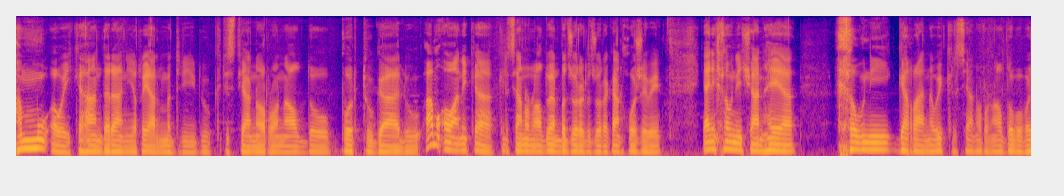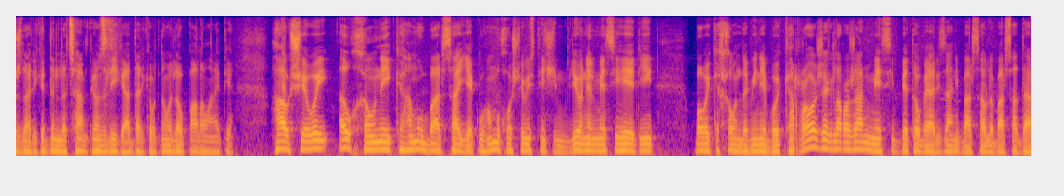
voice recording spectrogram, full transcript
هەموو ئەوەی کە هاندەرانی ڕیال مدرید و کریسیانۆ ڕۆناالدۆ و پۆرتوگال و ئەم ئەوانی کە کریسیان ڕۆناالدویان بە جۆرە لە جۆرەکان خۆشەوێ ینی خەونێکیان هەیە خەونی گەڕانەوەی کریستیانۆ رۆناڵدۆ بۆ بەشداریکردن لە چامپیۆنزلیگە، دەرکەوتنەوە لەو پاڵەوانێتییە هاوشێوەی ئەو خەونەی کە هەموو بارساییەک و هەموو خۆشەویستێکی لیۆنێل مێسی هەیەتی بەوەی کە خەون دەبینێ بۆی کە رۆژێک لە رۆژان مێسی ببێتەوە بە یاریزانی بارسا و لە بارسادا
